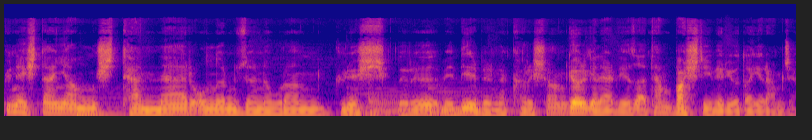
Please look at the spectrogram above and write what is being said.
güneşten yanmış tenler, onların üzerine vuran güneş ışıkları ve birbirine karışan gölgeler diye zaten başlayıveriyor Dayır amca.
